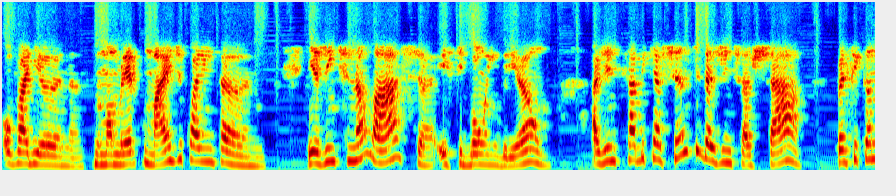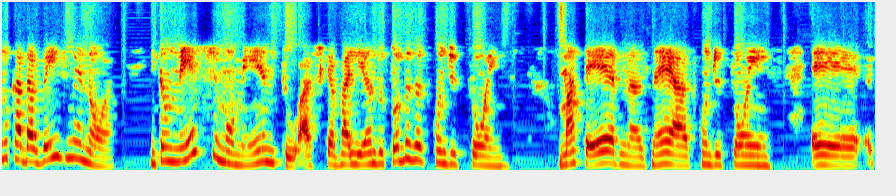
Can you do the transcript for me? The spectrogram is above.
ovarianas numa mulher com mais de 40 anos e a gente não acha esse bom embrião, a gente sabe que a chance da gente achar vai ficando cada vez menor. Então, neste momento, acho que avaliando todas as condições maternas, né, as condições é,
